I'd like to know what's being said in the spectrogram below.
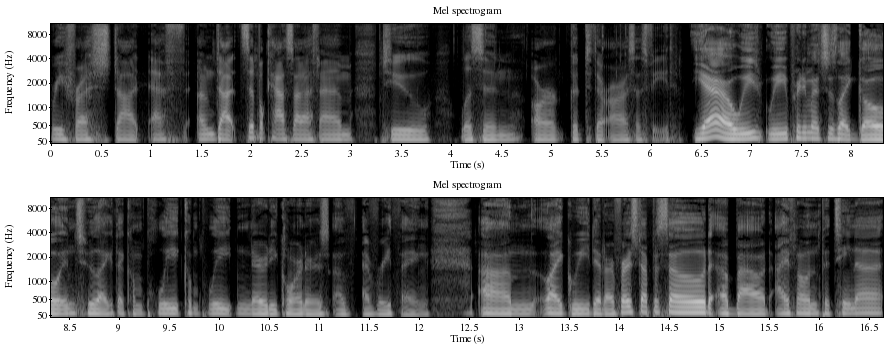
refresh.f um, dot simplecast.fm to listen or go to their RSS feed. yeah we we pretty much just like go into like the complete complete nerdy corners of everything um like we did our first episode about iphone patina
